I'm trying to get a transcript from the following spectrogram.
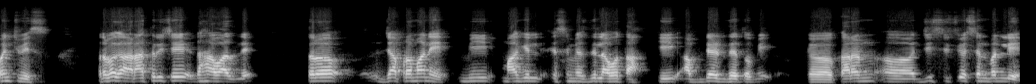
पंचवीस. तर बघा रात्रीचे दहा वाजले. तर ज्याप्रमाणे मी मागील एस एम एस दिला होता की अपडेट देतो मी. कारण जी सिच्युएशन बनली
